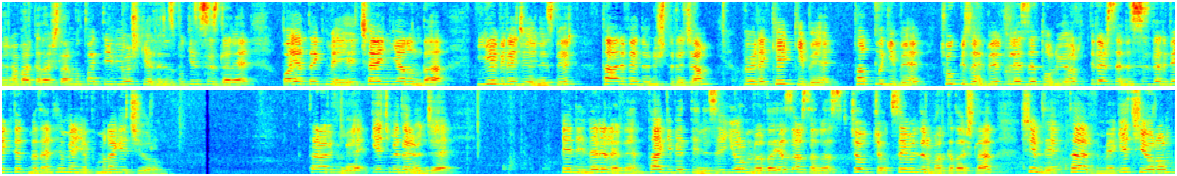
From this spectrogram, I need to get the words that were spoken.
Merhaba arkadaşlar Mutfak TV'ye hoş geldiniz. Bugün sizlere bayat ekmeği çayın yanında yiyebileceğiniz bir tarife dönüştüreceğim. Böyle kek gibi, tatlı gibi çok güzel bir lezzet oluyor. Dilerseniz sizleri bekletmeden hemen yapımına geçiyorum. Tarifime geçmeden önce beni nerelerden takip ettiğinizi yorumlarda yazarsanız çok çok sevinirim arkadaşlar. Şimdi tarifime geçiyorum.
